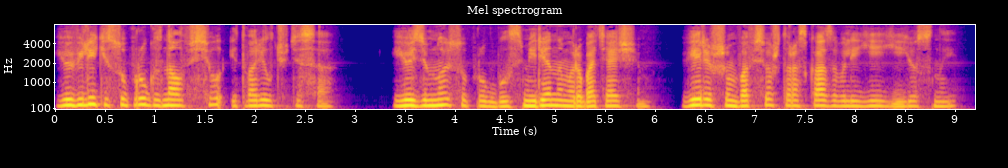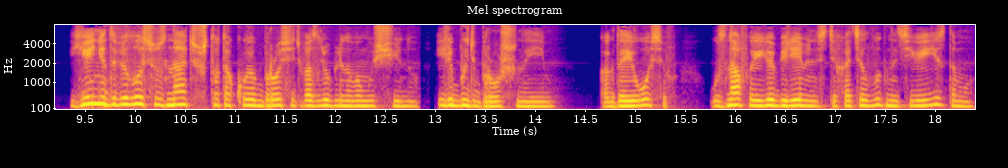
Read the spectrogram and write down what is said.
Ее великий супруг знал все и творил чудеса. Ее земной супруг был смиренным и работящим, верившим во все, что рассказывали ей ее сны. Ей не довелось узнать, что такое бросить возлюбленного мужчину или быть брошенной им. Когда Иосиф, узнав о ее беременности, хотел выгнать ее из дому,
